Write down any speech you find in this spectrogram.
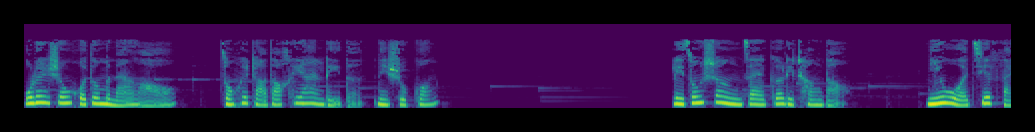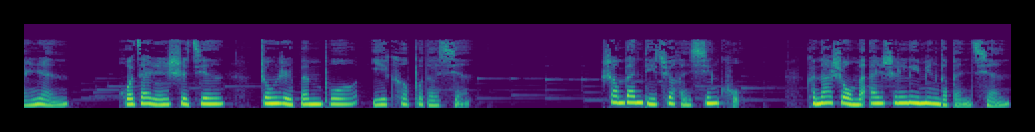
无论生活多么难熬，总会找到黑暗里的那束光。李宗盛在歌里唱道：“你我皆凡人，活在人世间，终日奔波，一刻不得闲。上班的确很辛苦，可那是我们安身立命的本钱，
